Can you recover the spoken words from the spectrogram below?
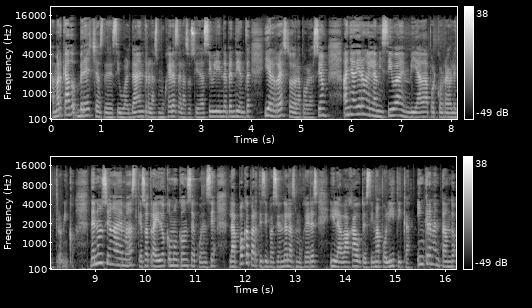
ha marcado brechas de desigualdad entre las mujeres de la sociedad civil independiente y el resto de la población. Añadieron en la misiva enviada enviada por correo electrónico. Denuncian además que eso ha traído como consecuencia la poca participación de las mujeres y la baja autoestima política, incrementando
